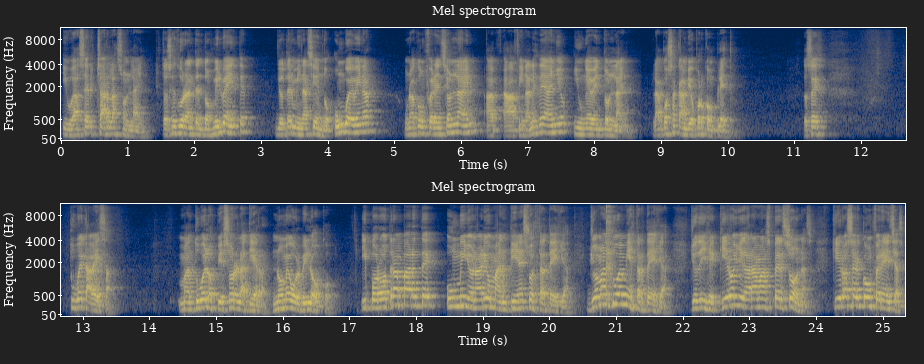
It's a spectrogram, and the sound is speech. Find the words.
Y voy a hacer charlas online. Entonces durante el 2020 yo terminé haciendo un webinar, una conferencia online a, a finales de año y un evento online. La cosa cambió por completo. Entonces, tuve cabeza, mantuve los pies sobre la tierra, no me volví loco. Y por otra parte, un millonario mantiene su estrategia. Yo mantuve mi estrategia. Yo dije, quiero llegar a más personas, quiero hacer conferencias,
